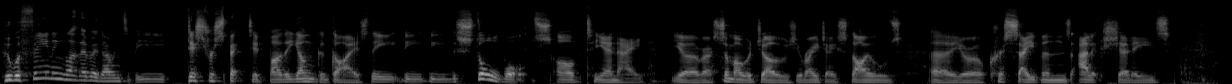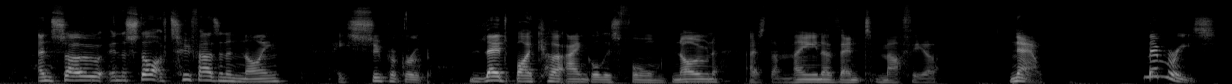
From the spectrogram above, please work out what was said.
who were feeling like they were going to be disrespected by the younger guys, the the the, the stalwarts of TNA, your uh, Samoa Joes, your AJ Styles, uh, your Chris Sabins, Alex Shelley's. And so, in the start of 2009, a supergroup led by Kurt Angle is formed, known as the Main Event Mafia. Now, memories,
